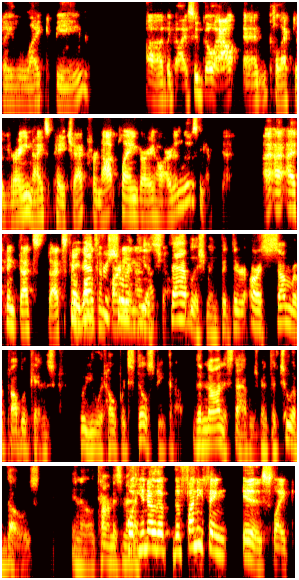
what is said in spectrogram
they like being uh, the guys who go out and collect a very nice paycheck for not playing very hard and losing every day. I, I, think that's that's the Okay, that's Republican for Party sure the establishment, but there are some Republicans who you would hope would still speak up. The non-establishment, the two of those, you know, Thomas Well, you know the the funny thing is like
